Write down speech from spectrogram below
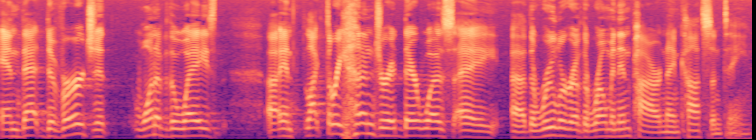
and that divergent, one of the ways, uh, in like 300, there was a uh, the ruler of the Roman Empire named Constantine,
